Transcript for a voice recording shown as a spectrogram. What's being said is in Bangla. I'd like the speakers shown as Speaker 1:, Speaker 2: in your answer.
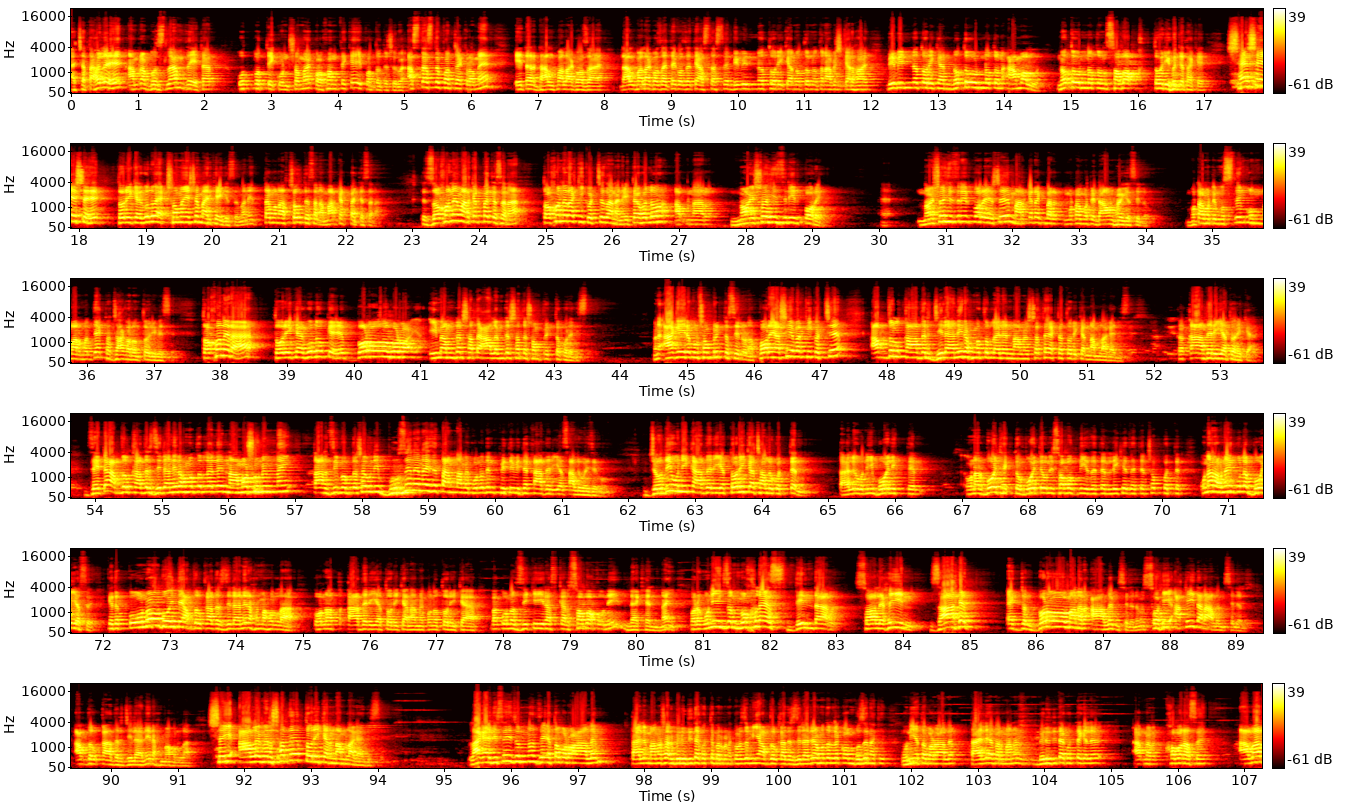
Speaker 1: আচ্ছা তাহলে আমরা বুঝলাম যে এটার উৎপত্তি কোন সময়, কখন থেকে এই পদ্ধতি শুরু হয়। আস্তে আস্তে পর্যায়ক্রমে এটার ডালপালা গজায়। ডালপালা গজাইতে গজাইতে আস্তে আস্তে বিভিন্ন তরিকা নতুন নতুন আবিষ্কার হয়, বিভিন্ন তরিকার নতুন নতুন আমল, নতুন নতুন সবক তৈরি হতে থাকে। শেষে এসে তরিকাগুলো এক সময় এসে মার খেয়ে গেছে মানে তেমন আর চলতেছে না, মার্কেট পাইতেছে না। যখনই মার্কেট পাইতেছে না, তখন এরা কি করছে জানেন? এটা হলো আপনার নয়শো হিজড়ির পরে নয়শো হিজড়ির পরে এসে মার্কেট একবার মোটামুটি ডাউন হয়ে গেছিল। মোটামুটি মুসলিম উম্মার মধ্যে একটা জাগরণ তৈরি হয়েছে। তখন এরা তরিকাগুলোকে বড় বড় ইমামদের সাথে, আলেমদের সাথে সম্পৃক্ত করে দিছে। মানে আগে এরকম সম্পৃক্ত ছিল না। পরে আসি এবার কি করছে? আব্দুল কাদের জিলানি রহমতুল্লাহ নামের সাথে একটা তরিকার নাম লাগাই দিছে। কাদের ইয়া তরিকা। যেটা আব্দুল কাদের জিলানি রহমতুল্লাহ নামও শুনেন নাই তার জীবদ্দশা উনি বুঝেন নাই যে তার নামে কোনোদিন পৃথিবীতে কাদেরিয়া চালু হয়ে যাব। যদি উনি কাদেরিয়া তরিকা চালু করতেন, তাহলে উনি বই লিখতেন, ওনার বই থাকতো, বইতে উনি সবক দিয়ে যেতেন, লিখে যেতেন, সব করতেন। ওনার অনেকগুলো বই আছে, কিন্তু কোন বইতে আব্দুল কাদের জিলানি রহমাহুল্লাহ, কোন কাদেরিয়া তরিকা নামে কোন তরিকা বা কোন জিকির, আজকার সবক উনি লেখেন নাই। বরং উনি একজন মুখলেস, দিনদার, সালেহীন, জাহেদ একজন বড় মানের আলেম ছিলেন এবং সহি আকিদার আলেম ছিলেন আব্দুল কাদের জিলানি রহমাহুল্লাহ। সেই আলেমের সাথে তরিকার নাম লাগাই দিছে। লাগাই দিছে এই জন্য যে এত বড় আলেম, তাইলে মানুষ আর বিরোধিতা করতে পারবে না। কবে যে মিয়া আব্দুল কাদের জিলানি রহমতুল্লাহ কম বোঝে নাকি? উনি এত বড় আলেম, তাইলে আবার মানুষ বিরোধিতা করতে গেলে আপনার খবর আছে। আবার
